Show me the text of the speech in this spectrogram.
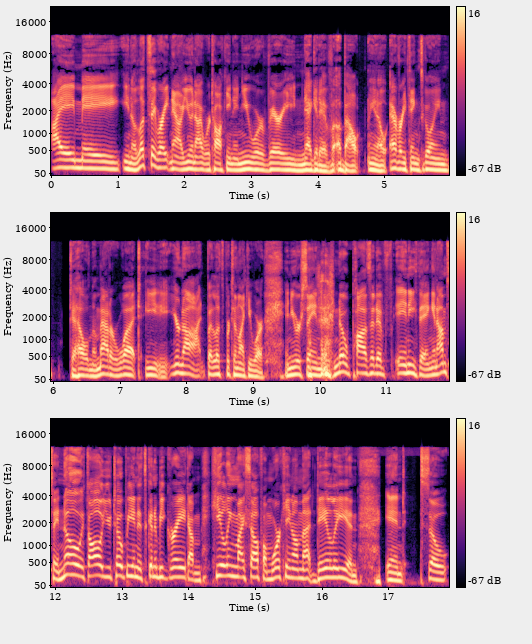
I may, you know, let's say right now you and I were talking and you were very negative about, you know, everything's going to hell no matter what. You're not, but let's pretend like you were. And you were saying okay. there's no positive anything. And I'm saying, no, it's all utopian. It's going to be great. I'm healing myself. I'm working on that daily. And, and so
